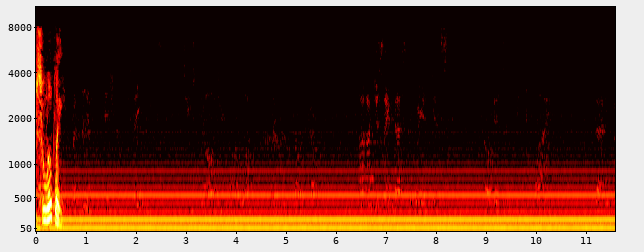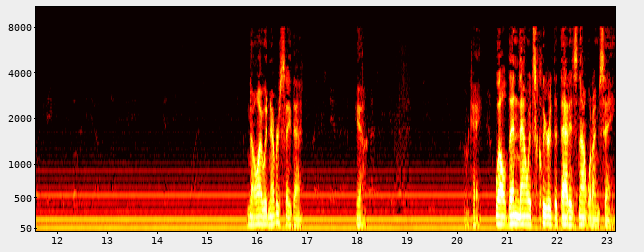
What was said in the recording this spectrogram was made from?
Absolutely. No, I would never say that. Yeah. Okay. Well, then now it's clear that that is not what I'm saying.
